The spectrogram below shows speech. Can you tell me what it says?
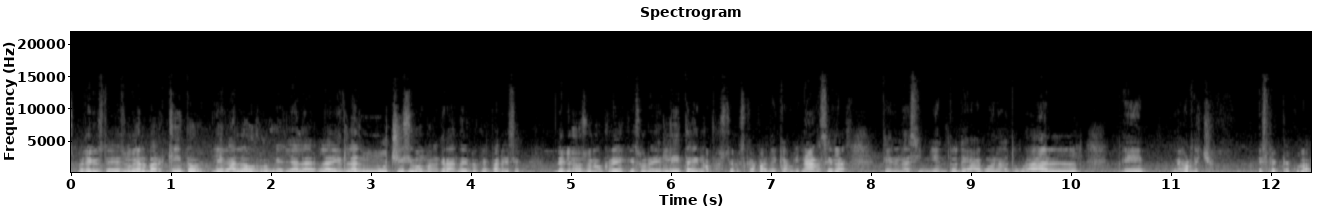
Después de que usted sube al barquito, llega al Logroom y allá la, isla es muchísimo más grande de lo que parece. De lejos uno cree que es una islita y no, pues usted no es capaz de caminársela. Tiene nacimientos de agua natural, eh, mejor dicho, espectacular.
